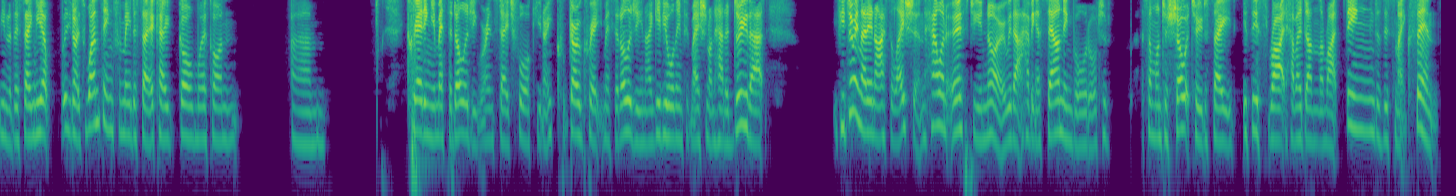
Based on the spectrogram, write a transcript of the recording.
You know, they're saying, yeah, you know, it's one thing for me to say, okay, go and work on, um, creating your methodology. We're in stage four, you know, go and create your methodology and I give you all the information on how to do that. If you're doing that in isolation, how on earth do you know without having a sounding board or to someone to show it to to say, is this right? Have I done the right thing? Does this make sense?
